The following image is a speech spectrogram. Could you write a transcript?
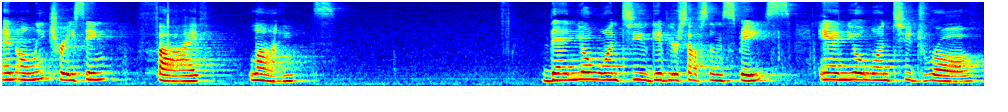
and only tracing five lines. Then you'll want to give yourself some space and you'll want to draw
